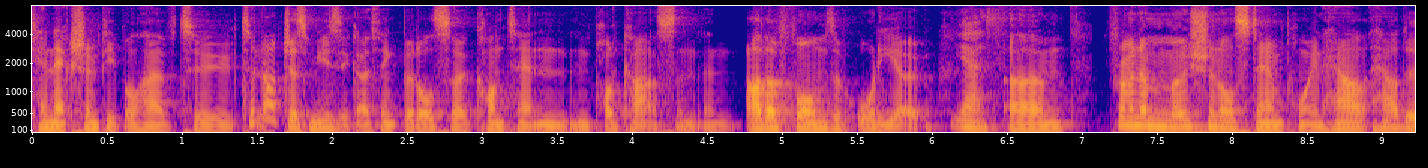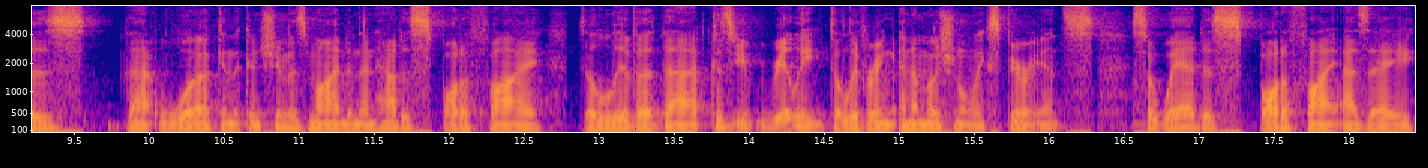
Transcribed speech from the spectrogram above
connection people have to to not just music, I think, but also content and, and podcasts and, and, other forms of audio. Yes. Um, from an emotional standpoint, how how does that work in the consumer's mind, and then how does Spotify deliver that? Because you're really delivering an emotional experience. So where does Spotify as a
